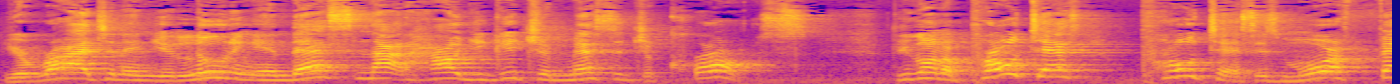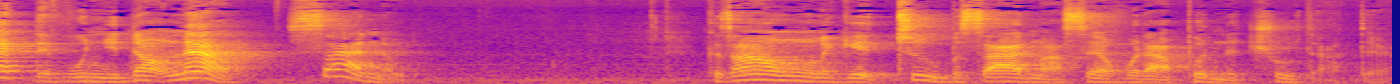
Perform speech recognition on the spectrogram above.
you're rioting and you're looting and that's not how you get your message across. If you're gonna protest, protest is more effective when you don't. Now, side note, because I don't want to get too beside myself without putting the truth out there.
